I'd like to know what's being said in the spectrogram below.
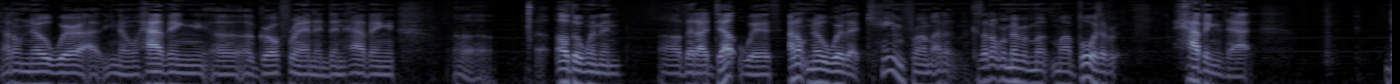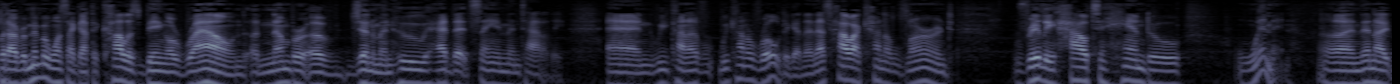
I don't know where, I, you know, having a, a girlfriend and then having uh, other women uh, that I dealt with. I don't know where that came from. I don't because I don't remember my, my boys ever having that. But I remember once I got to college being around a number of gentlemen who had that same mentality, and we kind of we kind of rolled together. And that's how I kind of learned really how to handle women. Uh, and then I, you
